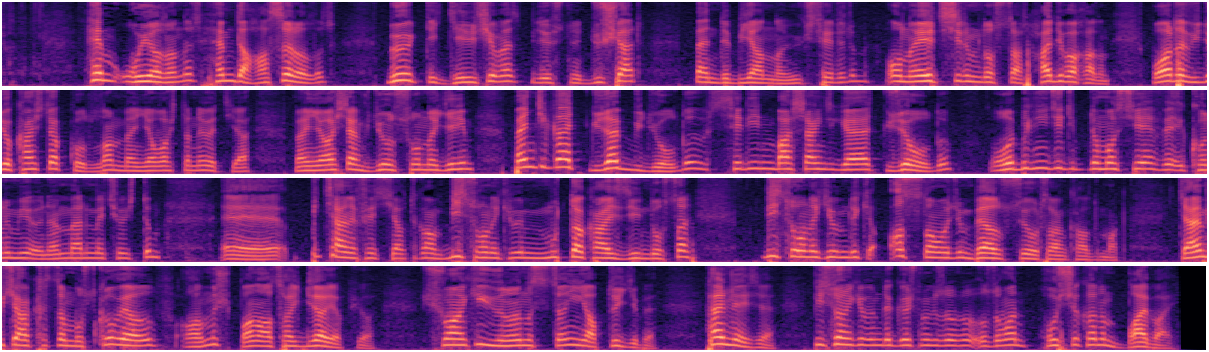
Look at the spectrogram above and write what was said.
Hem oyalanır hem de hasar alır. Böylelikle gelişemez bir de üstüne düşer. Ben de bir yandan yükselirim. Ona yetişirim dostlar. Hadi bakalım. Bu arada video kaç dakika oldu lan? Ben yavaştan evet ya. Ben yavaştan videonun sonuna geleyim. Bence gayet güzel bir video oldu. Serinin başlangıcı gayet güzel oldu. Olabildiğince diplomasiye ve ekonomiye önem vermeye çalıştım. Ee, bir tane fetih yaptık ama bir sonraki bölümü mutlaka izleyin dostlar. Bir sonraki bölümdeki asıl amacım Beyaz Rusya'yı ortadan kaldırmak. Gelmiş arkasından Moskova'yı alıp almış bana atargiler yapıyor. Şu anki Yunanistan'ın yaptığı gibi. Her neyse. Bir sonraki bölümde görüşmek üzere o zaman. Hoşçakalın. Bay bay.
